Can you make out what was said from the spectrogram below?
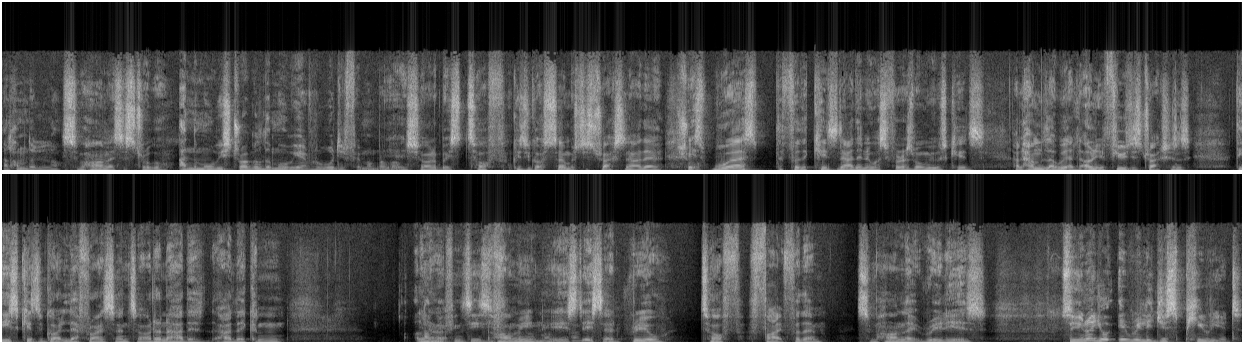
Alhamdulillah. Subhanallah, it's a struggle. And the more we struggle, the more we get rewarded for it, my brother. Yeah, inshallah, but it's tough because you've got so much distraction out there. Sure. It's worse for the kids now than it was for us when we was kids. Alhamdulillah, we had only a few distractions. These kids have got it left, right, and centre. I don't know how they how they can. Allah you know, make things easy. I for mean, it's it's a real tough fight for them. Subhanallah, it really is. So you know your irreligious period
